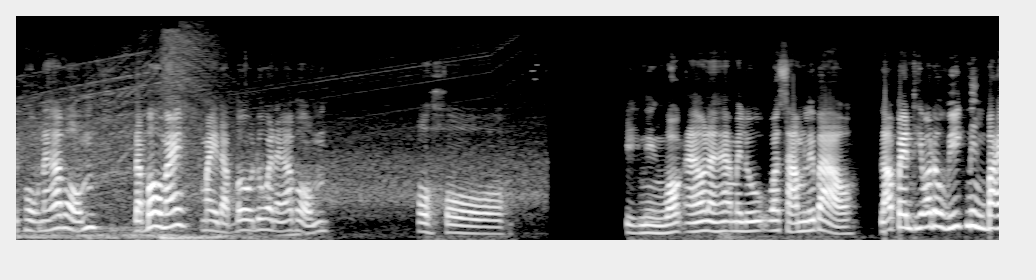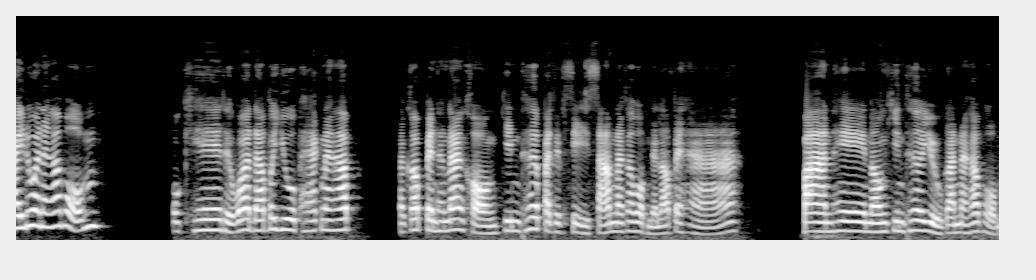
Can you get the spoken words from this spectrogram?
86 นะครับผม ดับเบิลไหม ไม่ดับเบิลด้วยนะครับผม โอ้โห อีกหนึ่ง walk out นะฮะ ไม่รู้ว่าซ้ำหรือเปล่าแล้วเป็นทีมออโดวิกหนึ่งใบด้วยนะครับผม โอเค ถือว่า W pack นะครับ แล้วก็เป็นทางด้านของกินเทอร์84 ซ้ำนะครับผม เดี๋ยวเราไปหาบานให้น้องกินเทอร์อยู่กันนะครับผม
